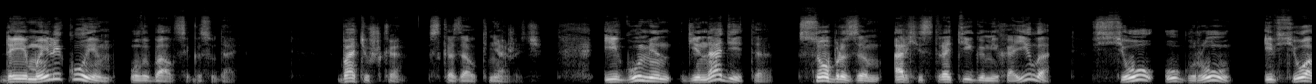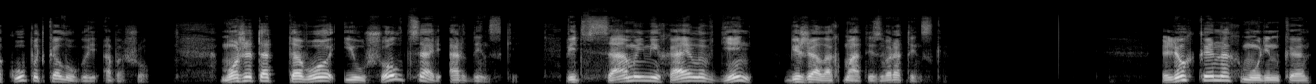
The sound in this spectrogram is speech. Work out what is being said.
Да и мы ликуем, — улыбался государь. — Батюшка, — сказал княжич, — игумен Геннадий-то с образом архистратига Михаила всю Угру и всю Аку под Калугой обошел. Может, от того и ушел царь Ордынский, ведь в самый Михайлов день бежал Ахмат из Воротынска. Легкая нахмуринка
